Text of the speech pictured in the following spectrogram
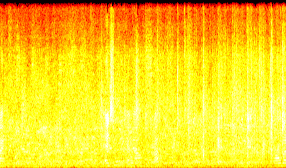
Ouais. Elles sont les caméras Là Ok, ok. Ah, on va...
